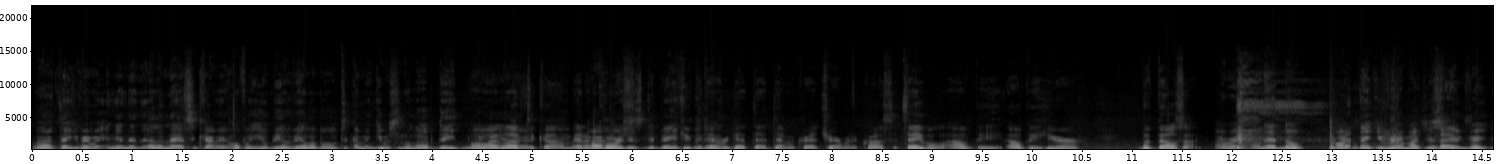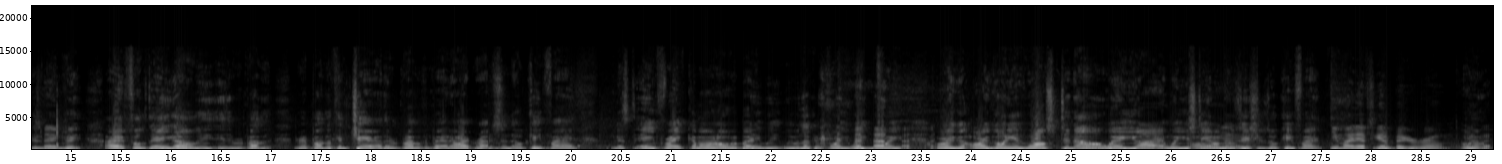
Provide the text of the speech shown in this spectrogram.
Well, thank you very much. And then the other lasting comment. Hopefully, you'll be available to come and give us a little update. Oh, I Yeah, love to come, and of course, this debate if you can ever get that Democrat chairman across the table, I'll be I'll be here with bells on. All right. On that note, all right. Thank you very much. This has been great. This has Thank been great. All right, folks. There you go. He- He's the, Republic, the Republican chair of the Republican Party, Art Robinson. Okay, fine. Mr. A. Frank, come on over, buddy. We, we were looking for you, waiting for you. Oregon, Oregonians wants to know where you are and where you oh, stand Oh, on those issues. Okay, fine. You might have to get a bigger room. Oh no,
